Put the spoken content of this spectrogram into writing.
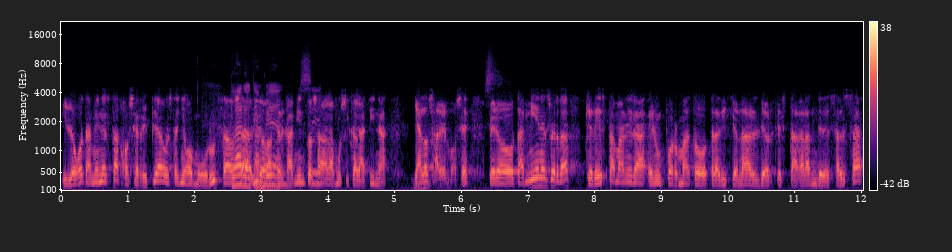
Y luego también está José Ripiao, está Íñigo Muguruza, o Claro, sea, ha habido también, acercamientos sí. a la música latina. Ya lo sabemos, ¿eh? Pero también es verdad que de esta manera, en un formato tradicional de orquesta grande de salsa,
